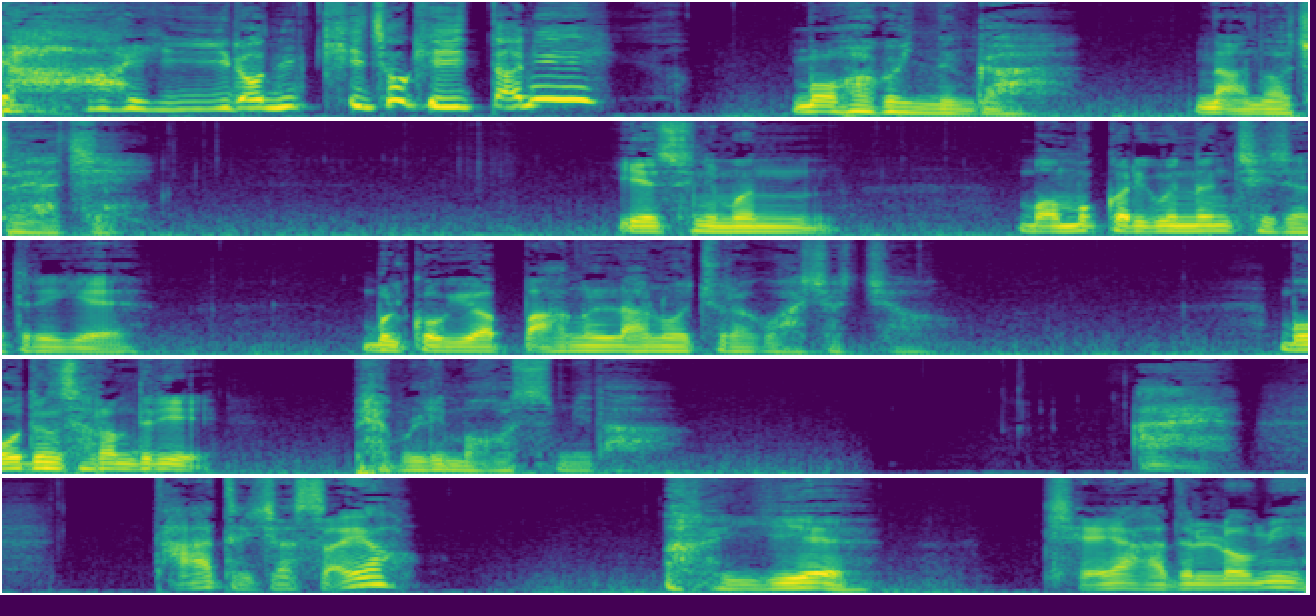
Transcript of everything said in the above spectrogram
야, 이런 기적이 있다니. 뭐 하고 있는가? 나눠줘야지. 예수님은 머뭇거리고 있는 제자들에게 물고기와 빵을 나누어 주라고 하셨죠. 모든 사람들이 배불리 먹었습니다. 아, 다 드셨어요? 예. 제 아들놈이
